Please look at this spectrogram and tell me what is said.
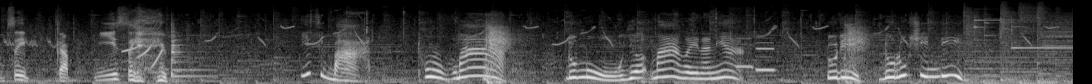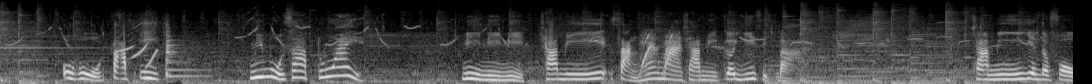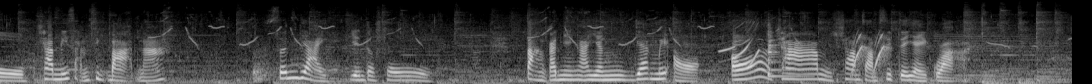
30 กับ 20 20 บาท ถูกมาก ดูหมูเยอะมากเลยนะเนี่ย ดูดิ ดูลูกชิ้นดิ โอ้โห ตับอีก มีหมูสับด้วย นี่นี่นี่ชามนี้สั่งแห้งมาชามนี้ก็ 20 บาท ชามนี้เย็นตาโฟ ชามนี้ 30 บาทนะ เส้นใหญ่เย็นตาโฟ ต่างกันยังไงยังแยกไม่ออก อ๋อ ชามชาม 30 จะใหญ่กว่า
